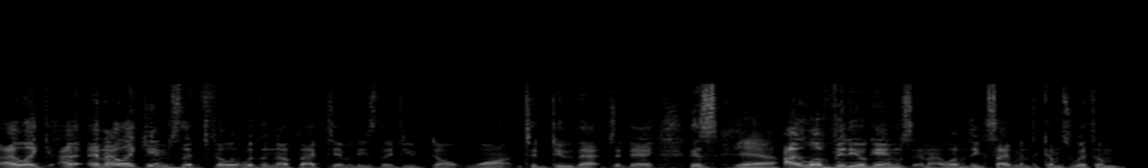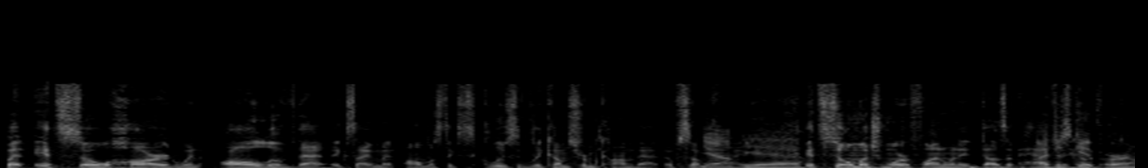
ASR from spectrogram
I like, I, and I like games that fill it with enough activities that if you don't want to do that today, because Yeah. I love video games and I love the excitement that comes with them, but it's so hard when all of that excitement almost exclusively comes from combat of some Yeah. kind. Yeah. It's so much more fun when it doesn't have. I just come get burnout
